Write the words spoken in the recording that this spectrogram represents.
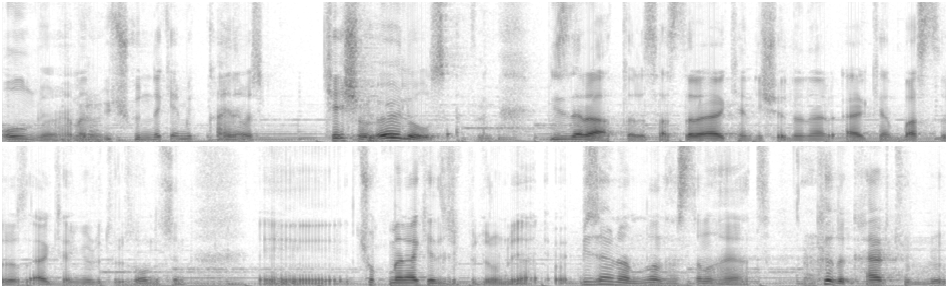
olmuyor. Hemen Evet. üç günde kemik kaynamaz. Keşke Tabii. öyle olsa. Biz de rahatlarız. Hastalar erken işe döner, erken bastırırız, erken yürütürüz. Onun için e, çok merak edecek bir durum değil. Bize önemli olan hastanın hayatı. Evet. Kırık her türlü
